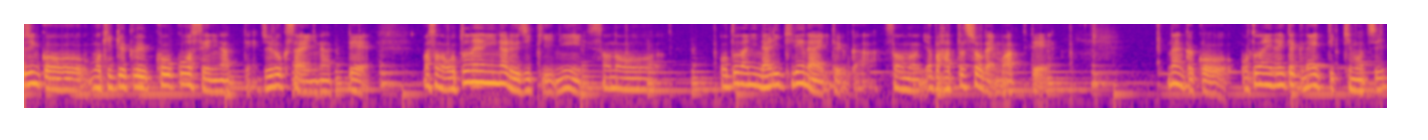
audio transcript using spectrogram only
人公も結局高校生になって16歳になって、まあ、その大人になる時期にその大人になりきれないというかそのやっぱ発達障害もあってなんかこう大人になりたくないって気持ち、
